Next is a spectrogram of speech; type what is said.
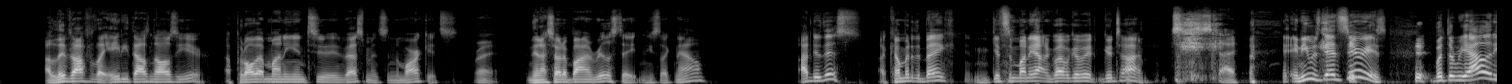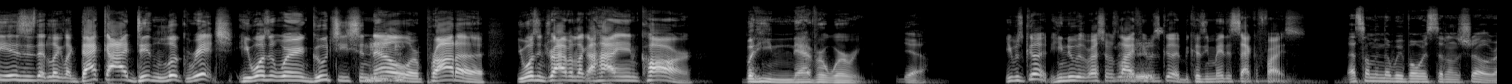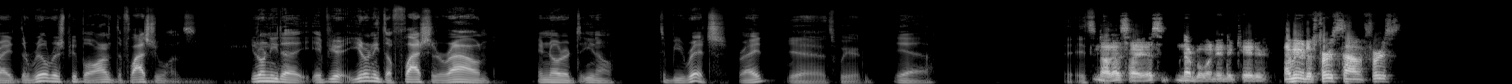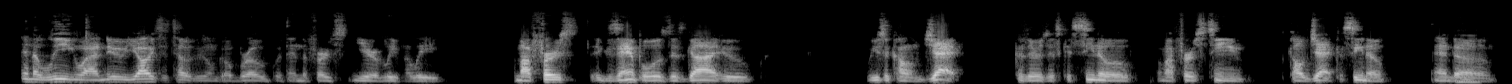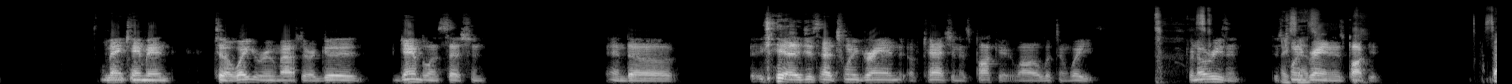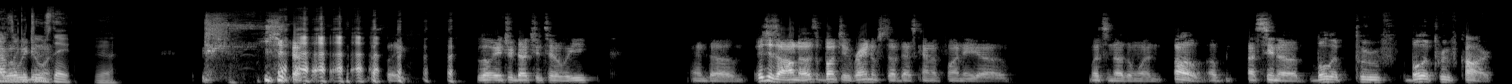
I lived off of like $80,000 a year. I put all that money into investments in the markets. Right. And then I started buying real estate. And he's like, now I do this. I come into the bank and get some money out and go have a good, good time. guy. And he was dead serious. but the reality is, is that like, like that guy didn't look rich. He wasn't wearing Gucci, Chanel, Mhm. or Prada. He wasn't driving like a high end car, but he never worried. Yeah. He was good. He knew the rest of his life he was good because he made the sacrifice. That's something that we've always said on the show, right? The real rich people aren't the flashy ones. You don't need to if you're you don't need to flash it around in order to, you know, to be rich, right? Yeah, it's weird. Yeah. It's No, that's how that's the number one indicator. I remember the first time, first in the league when I knew you always just tell who's gonna go broke within the first year of leaving the league. My first example was this guy who we used to call him Jack because there was this casino on my first team called Jack Casino, and uh, man came in to the weight room after a good gambling session, and uh, yeah, he just had twenty grand of cash in his pocket while lifting weights for no reason. Just Makes twenty sense. grand in his pocket. Sounds what like a we doing? Tuesday. yeah. yeah, like a little introduction to the league, and um, it's just I don't know. It's a bunch of random stuff that's kind of funny. Uh, what's another one? Oh, uh, I seen a bulletproof bulletproof car.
